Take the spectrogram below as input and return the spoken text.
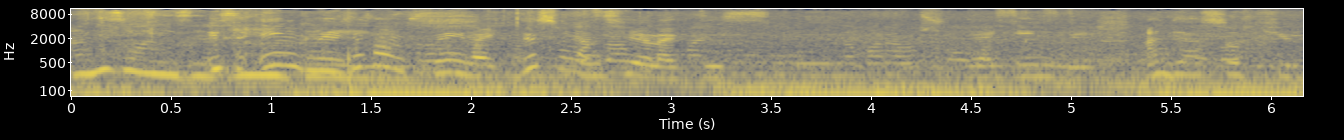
And this one is in It's English. That's what I'm saying. Like this one's here like this. They're English. And they are so cute.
